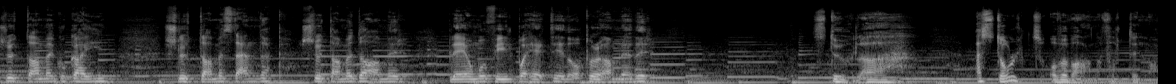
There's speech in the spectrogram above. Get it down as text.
Slutta med kokain, slutta med standup, slutta med damer. Ble homofil på heltid og programleder. Sturla er stolt over hva han har fått til nå.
